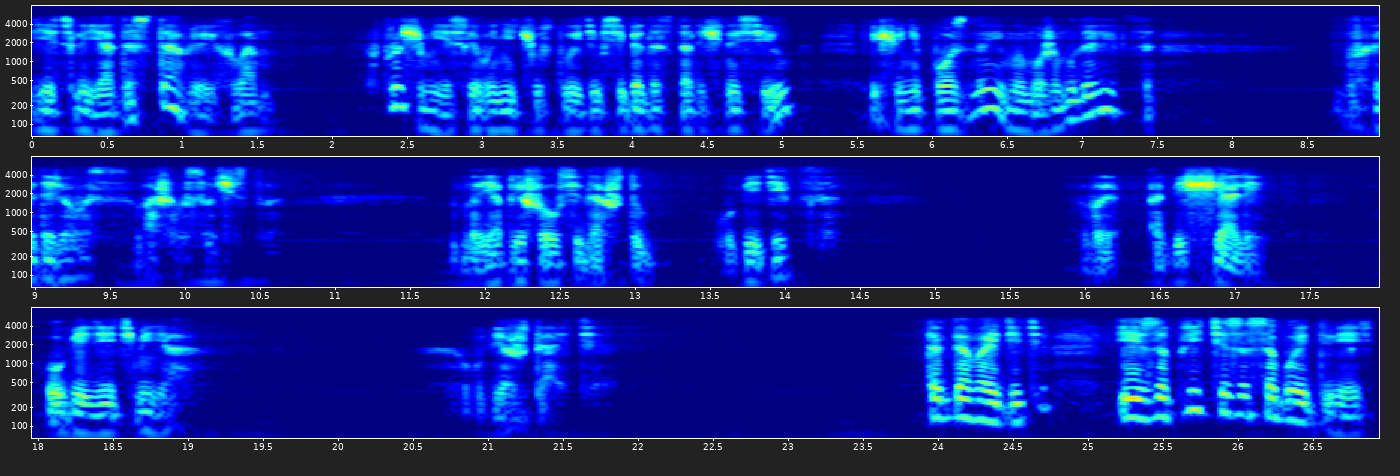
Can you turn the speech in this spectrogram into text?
если я доставлю их вам. Впрочем, если вы не чувствуете в себе достаточно сил, еще не поздно, и мы можем удалиться. Благодарю вас, ваше высочество. Но я пришел сюда, чтобы убедиться. Вы обещали убедить меня» убеждайте. Тогда войдите и заприте за собой дверь.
